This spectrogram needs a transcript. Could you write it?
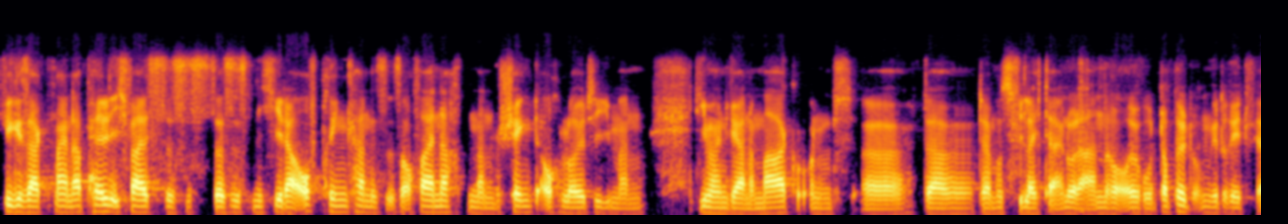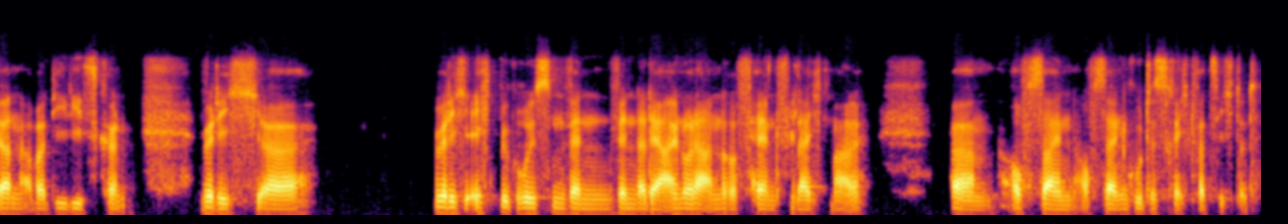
wie gesagt, mein Appell. Ich weiß, dass es, dass es nicht jeder aufbringen kann. Es ist auch Weihnachten, man beschenkt auch Leute, die man, die man gerne mag und äh, da, da muss vielleicht der ein oder andere Euro doppelt umgedreht werden, aber die, die es können, würde ich, äh, würde ich echt begrüßen, wenn, wenn da der ein oder andere Fan vielleicht mal ähm, auf, sein, auf sein gutes Recht verzichtet.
